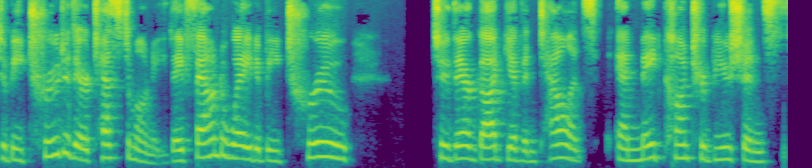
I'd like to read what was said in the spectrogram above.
to be true to their testimony they found a way to be true to their god-given talents and made contributions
